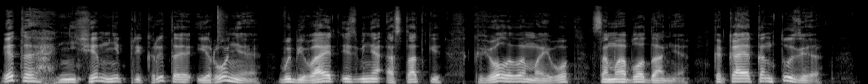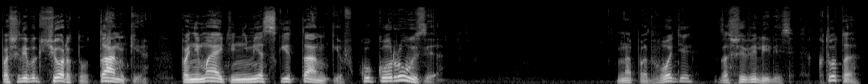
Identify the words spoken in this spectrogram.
Это ничем не прикрытая ирония выбивает из меня остатки квелого моего самообладания. Какая контузия! Пошли вы к черту! Танки! Понимаете, немецкие танки в кукурузе! На подводе зашевелились. Кто-то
